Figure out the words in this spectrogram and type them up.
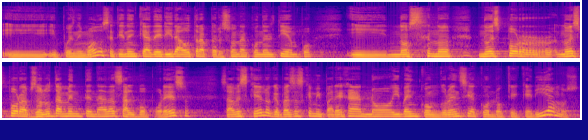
Y, pues ni modo, se tienen que adherir a otra persona con el tiempo y no, no, no, es por, no es por absolutamente nada salvo por eso. ¿Sabes qué? Lo que pasa es que mi pareja no iba en congruencia con lo que queríamos.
